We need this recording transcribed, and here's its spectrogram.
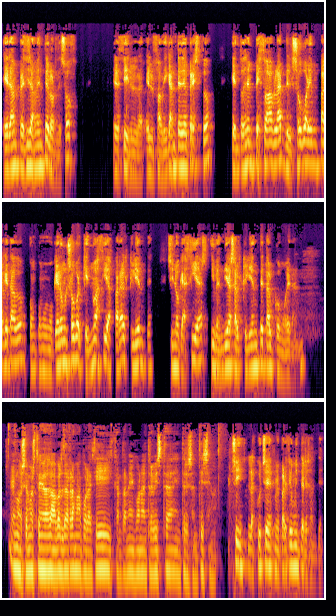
eran precisamente los de Soft. Es decir, el fabricante de Presto, que entonces empezó a hablar del software empaquetado como que era un software que no hacías para el cliente, sino que hacías y vendías al cliente tal como era. Hemos, hemos tenido a Valderrama por aquí también con una entrevista interesantísima. Sí, la escuché, me pareció muy interesante.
